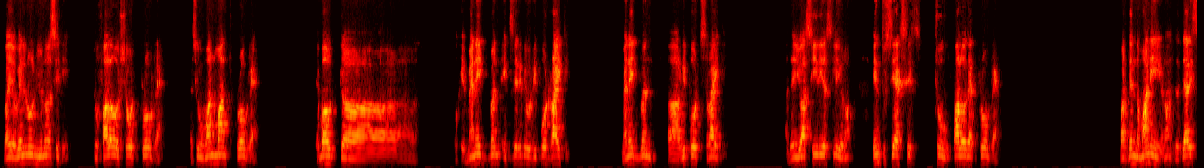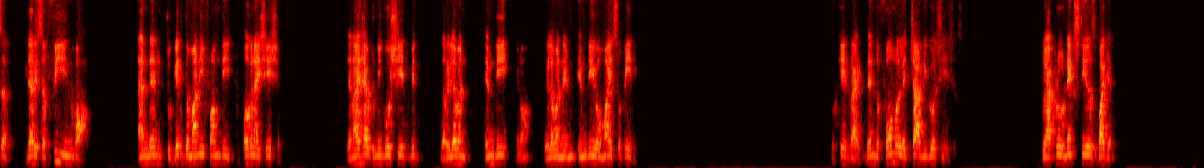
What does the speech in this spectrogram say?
by a well-known university to follow a short program. Assume one month program about uh, okay management executive report writing, management uh, reports writing. Then you are seriously, you know, enthusiastic to follow that program. But then the money, you know, there is a there is a fee involved, and then to get the money from the organization, then I have to negotiate with the relevant MD, you know, relevant MD or my superior. Okay, right. Then the formal HR negotiations to approve next year's budget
